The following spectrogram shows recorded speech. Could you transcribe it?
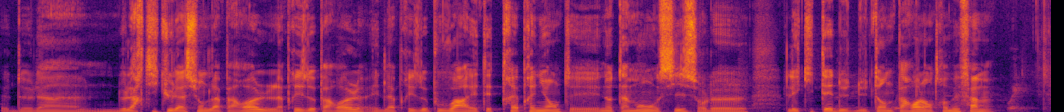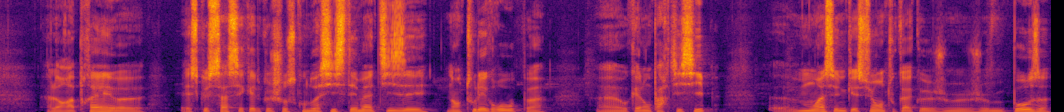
de l'articulation de, la parole, la prise de parole et de la prise de pouvoir, elle était très prégnante, et notamment aussi sur l'équité du, temps de parole entre hommes et femmes. Alors après, euh, est-ce que ça c'est quelque chose qu'on doit systématiser dans tous les groupes euh, auxquels on participe? Euh, Moi, c'est une question en tout cas que je, me pose,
